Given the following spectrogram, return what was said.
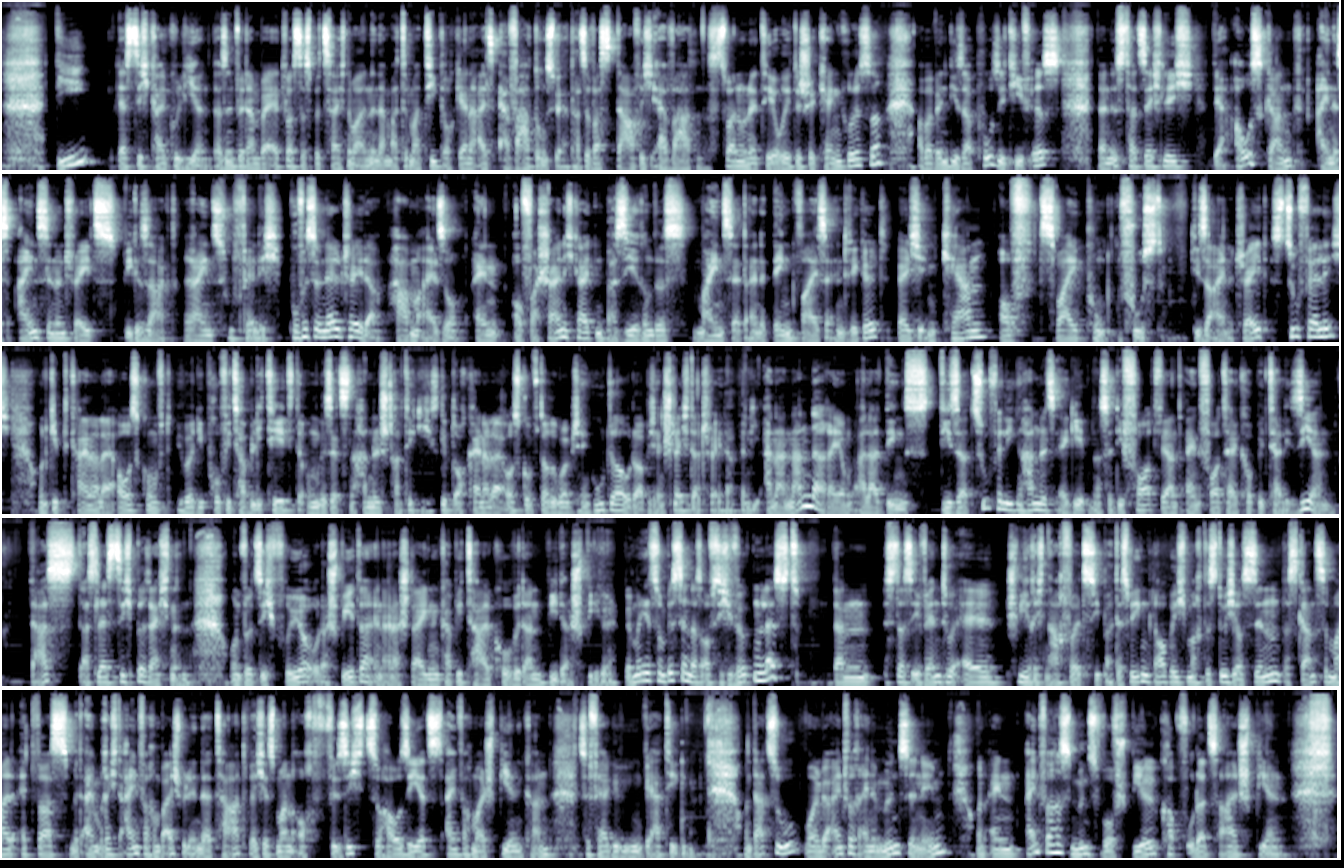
die lässt sich kalkulieren. Da sind wir dann bei etwas, das bezeichnet man in der Mathematik auch gerne als Erwartungswert. Also was darf ich erwarten? Das ist zwar nur eine theoretische Kenngröße, aber wenn dieser positiv ist, dann ist tatsächlich der Ausgang eines einzelnen Trades, wie gesagt, rein zufällig. Professionelle Trader haben also ein auf Wahrscheinlichkeiten basierendes Mindset, eine Denkweise entwickelt, welche im Kern auf zwei Punkten fußt. Dieser eine Trade ist zufällig und gibt keinerlei Auskunft über die Profitabilität der umgesetzten Handelsstrategie. Es gibt auch keinerlei Auskunft darüber, ob ich ein guter oder ob ich ein schlechter Trader bin. Die Aneinanderreihung allerdings dieser zufälligen Handelsergebnisse, die fortwährend einen Vorteil kapitalisieren, das, das lässt sich berechnen und wird sich früher oder später in einer steigenden Kapitalkurve dann widerspiegeln. Wenn man jetzt so ein bisschen das auf sich wirken lässt, dann ist das eventuell schwierig nachvollziehbar. Deswegen glaube ich, macht es durchaus Sinn, das Ganze mal etwas mit einem recht einfachen Beispiel in der Tat, welches man auch für sich zu Hause jetzt einfach mal spielen kann, zu vergegenwärtigen. Und dazu wollen wir einfach eine Münze nehmen und ein einfaches Münzwurfspiel, Kopf oder Zahl spielen.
